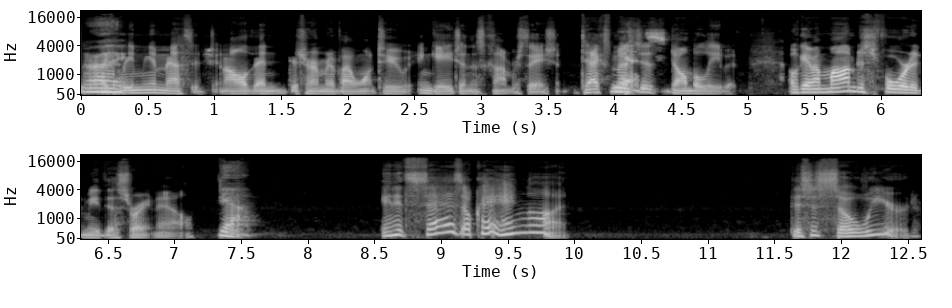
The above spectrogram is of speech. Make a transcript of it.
Like, right. leave me a message and I'll then determine if I want to engage in this conversation. Text messages, Yes. don't believe it. Okay, my mom just forwarded me this right now. yeah. And it says, okay, hang on. This is so weird.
